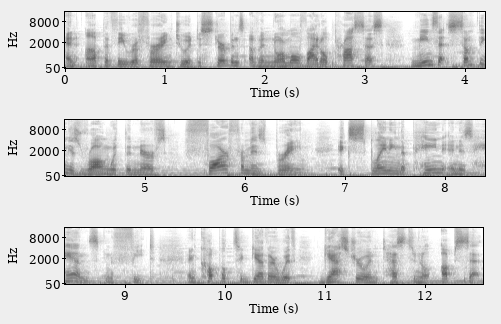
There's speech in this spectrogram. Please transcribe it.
and opathy referring to a disturbance of a normal vital process, means that something is wrong with the nerves far from his brain, explaining the pain in his hands and feet, and coupled together with gastrointestinal upset,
